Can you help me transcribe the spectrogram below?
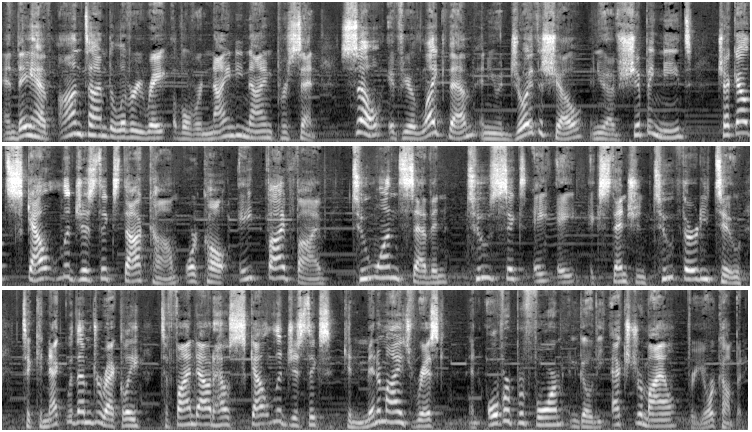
and they have on time delivery rate of over 99%. So if you're like them and you enjoy the show and you have shipping needs, check out scoutlogistics.com or call 855 217 2688 extension 232 to connect with them directly to find out how Scout Logistics can minimize risk and overperform and go the extra mile for your company.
